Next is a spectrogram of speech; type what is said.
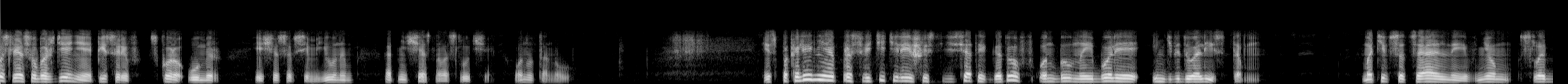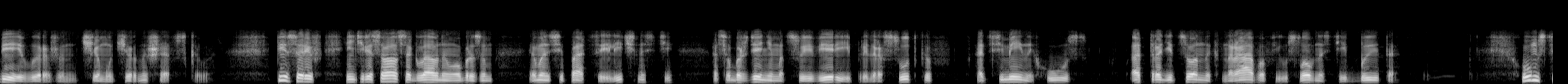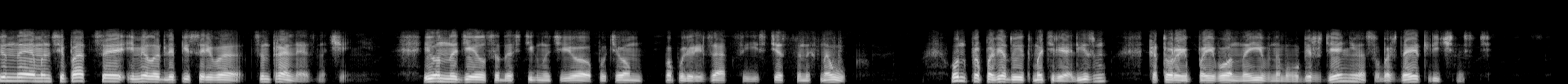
После освобождения Писарев скоро умер, еще совсем юным, от несчастного случая. Он утонул. Из поколения просветителей 60-х годов он был наиболее индивидуалистом. Мотив социальный в нем слабее выражен, чем у Чернышевского. Писарев интересовался главным образом эмансипацией личности, освобождением от суеверий и предрассудков, от семейных уз, от традиционных нравов и условностей быта. Умственная эмансипация имела для Писарева центральное значение и он надеялся достигнуть ее путем популяризации естественных наук. Он проповедует материализм, который, по его наивному убеждению, освобождает личность,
